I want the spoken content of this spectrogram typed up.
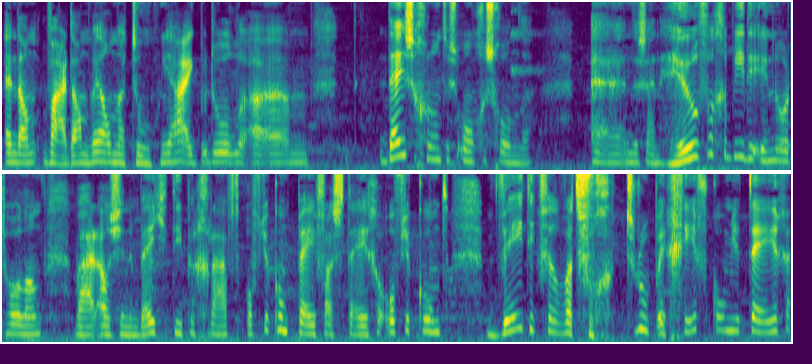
En dan, waar dan wel naartoe? Ja, ik bedoel, ehm, deze grond is ongeschonden. En er zijn heel veel gebieden in Noord-Holland waar als je een beetje dieper graaft, of je komt PFAS tegen, of je komt, weet ik veel wat voor troep en gif kom je tegen.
